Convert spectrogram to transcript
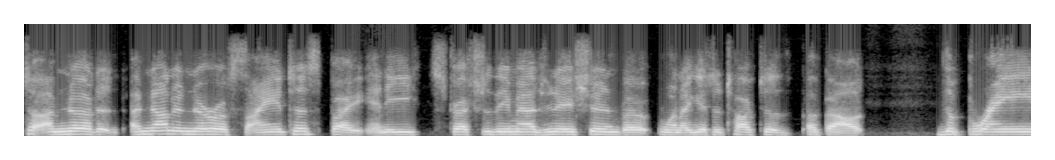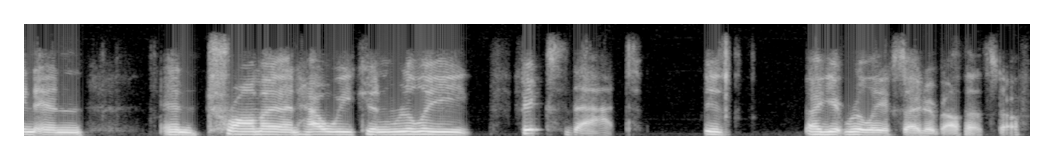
to I'm not a, I'm not a neuroscientist by any stretch of the imagination, but when I get to talk to about the brain and and trauma and how we can really fix that, is I get really excited about that stuff.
